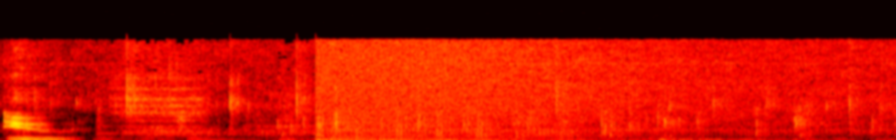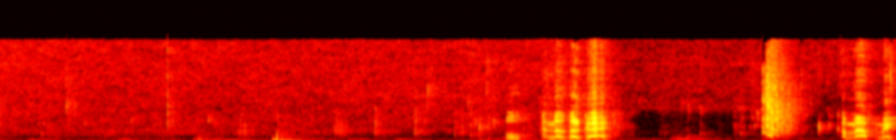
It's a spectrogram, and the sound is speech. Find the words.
Dude. Oh, another guy. Come at me.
